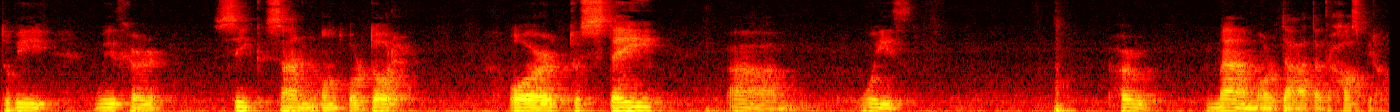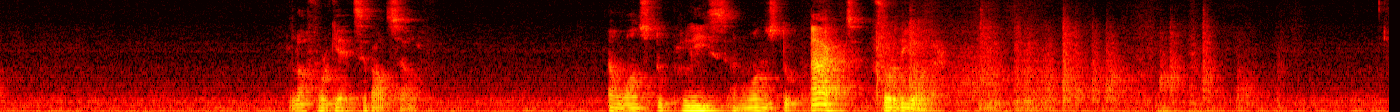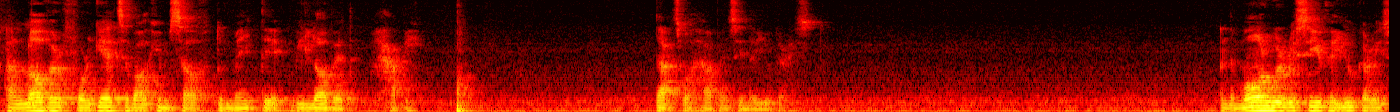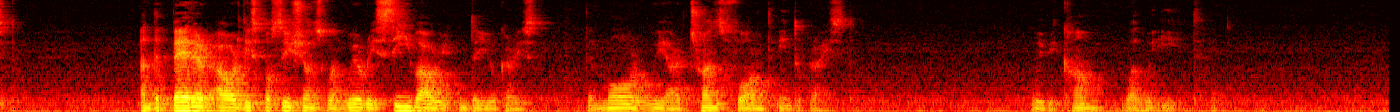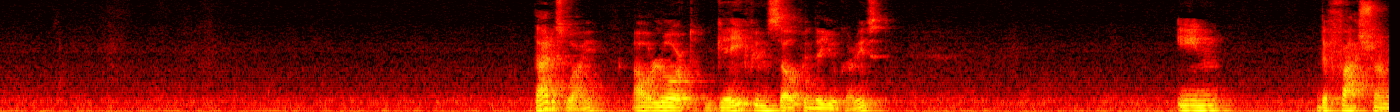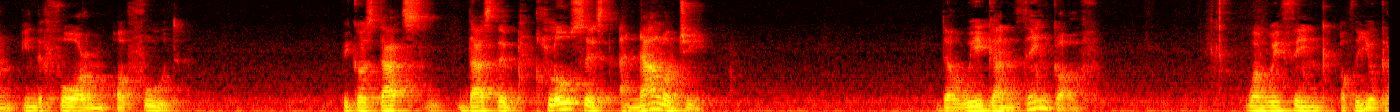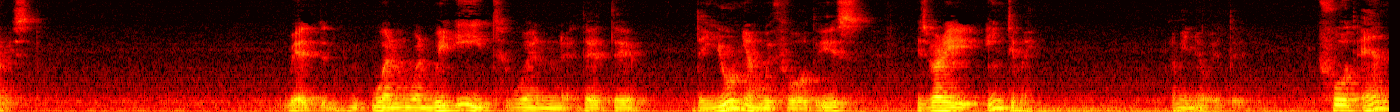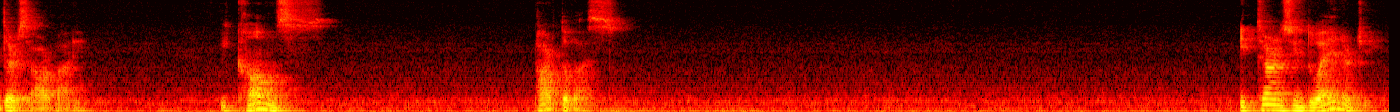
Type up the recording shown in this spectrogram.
to be with her sick son or daughter, or to stay um, with her mom or dad at the hospital. Love forgets about self and wants to please and wants to act for the other. A lover forgets about himself to make the beloved happy. That's what happens in the Eucharist. And the more we receive the Eucharist, and the better our dispositions when we receive our, the Eucharist, the more we are transformed into Christ. We become what we eat. That is why our Lord gave Himself in the Eucharist in the fashion, in the form of food. Because that's, that's the closest analogy that we can think of when we think of the Eucharist. When, when we eat, when the, the, the union with food is, is very intimate. I mean, food enters our body, becomes part of us. it turns into energy.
